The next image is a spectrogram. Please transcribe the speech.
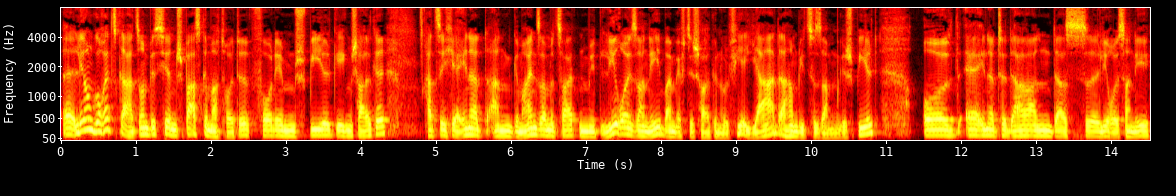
Äh, Leon Goretzka hat so ein bisschen Spaß gemacht heute vor dem Spiel gegen Schalke hat sich erinnert an gemeinsame Zeiten mit Leroy Sané beim FC Schalke 04. Ja, da haben die zusammen gespielt und erinnerte daran, dass äh, Leroy Sané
